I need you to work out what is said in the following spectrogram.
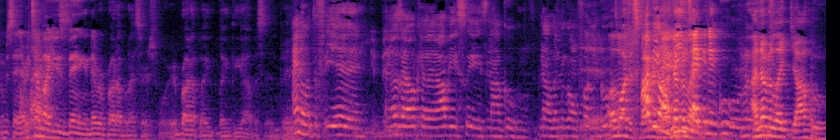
I'm just saying, every time I use Bing, it never brought up what I searched for. It brought up like like the opposite. I know what the f- yeah. Yeah, And I was like, okay, obviously it's not Google. No, let me go and fucking Yeah. Google. I was watching I'll be Spider on Man. never Bing like- typing in Google. I never liked Yahoo.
